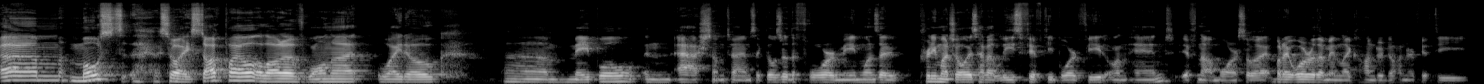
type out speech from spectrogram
Um, most so I stockpile a lot of walnut, white oak, um, maple, and ash. Sometimes, like those are the four main ones. I pretty much always have at least fifty board feet on hand, if not more. So, I, but I order them in like hundred to one hundred fifty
